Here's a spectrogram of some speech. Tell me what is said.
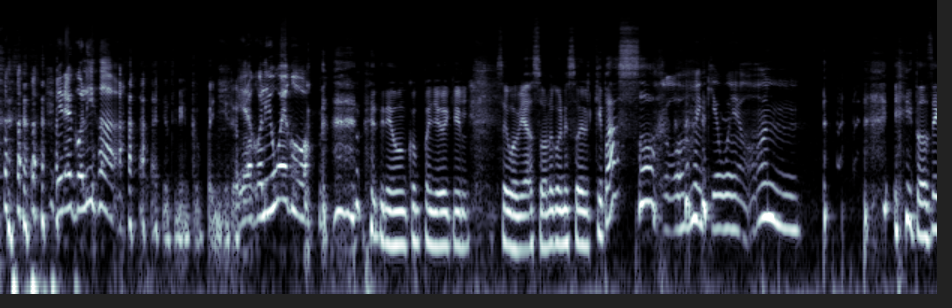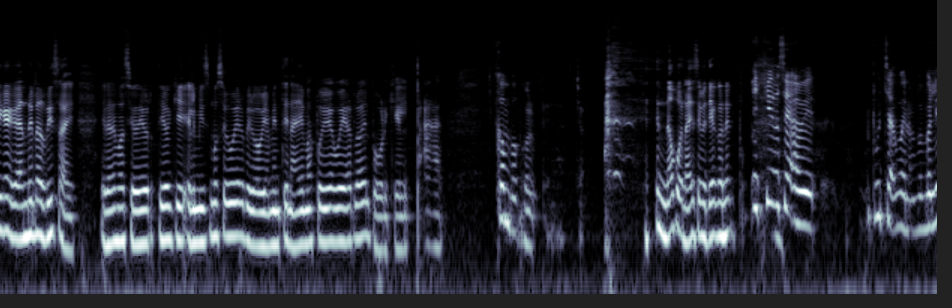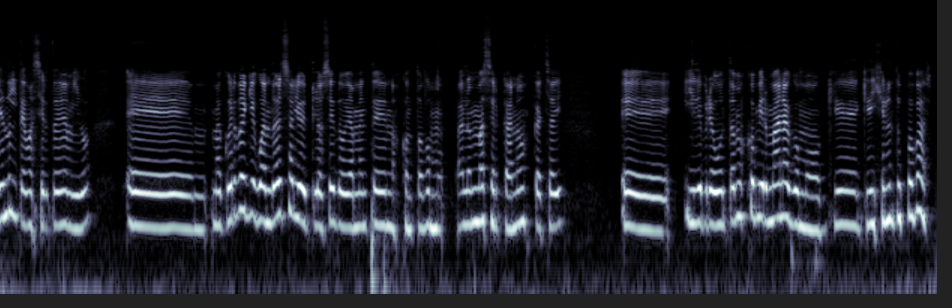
Era colija. Yo tenía un compañero. Era colihueco. Teníamos un compañero que él se volvía solo con eso del ¿qué pasó? Ay, qué weón. Y todos se cagaban de la risa. Era demasiado divertido que él mismo se hubiera, pero obviamente nadie más podía huearlo a él porque él pa Combo. golpe. Chao. no, pues nadie se metía con él. Es que, o sea, a ver, pucha, bueno, volviendo al tema, ¿cierto? De mi amigo, eh, me acuerdo que cuando él salió del closet, obviamente nos contó como a los más cercanos, ¿cachai? Eh, y le preguntamos con mi hermana como, ¿qué, qué dijeron tus papás?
